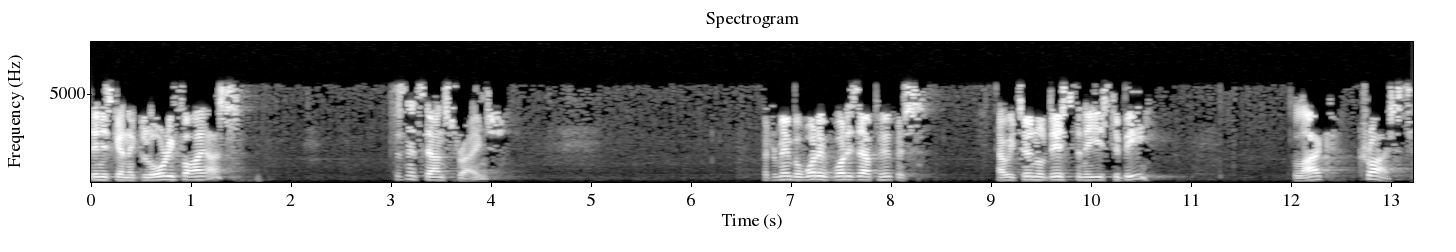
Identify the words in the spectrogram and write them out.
then He's going to glorify us? Doesn't it sound strange? But remember, what, what is our purpose? Our eternal destiny is to be like Christ,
